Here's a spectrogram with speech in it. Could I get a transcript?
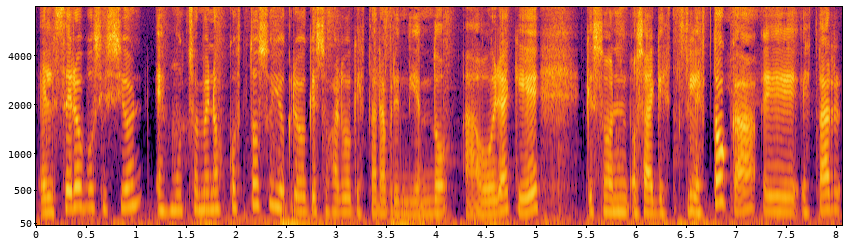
El ser oposición es mucho menos costoso y yo creo que eso es algo que están aprendiendo ahora que, que son, o sea, que les toca eh, estar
